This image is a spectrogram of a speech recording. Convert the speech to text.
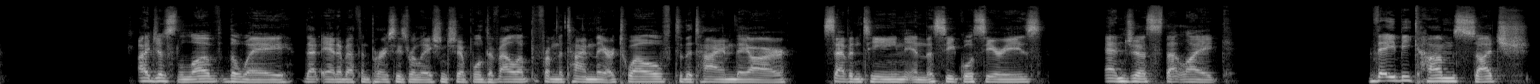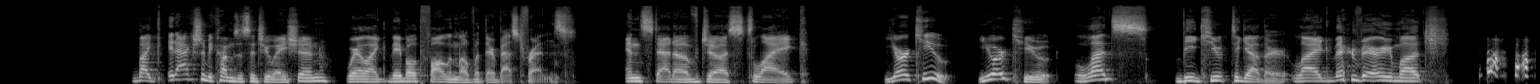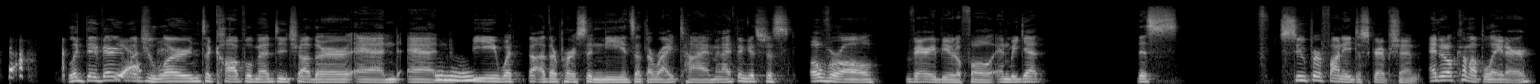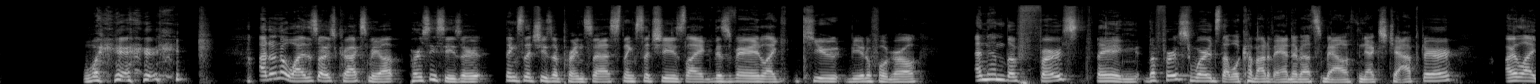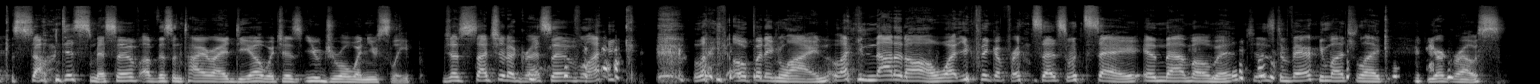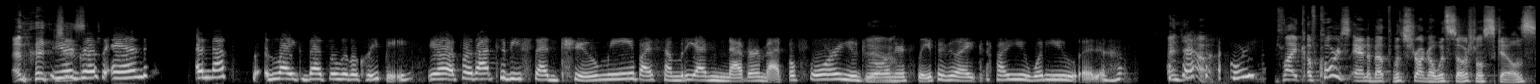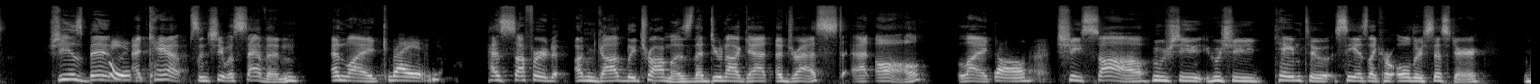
I just love the way that Annabeth and Percy's relationship will develop from the time they are 12 to the time they are 17 in the sequel series. And just that, like, they become such. Like, it actually becomes a situation where, like, they both fall in love with their best friends instead of just, like, you're cute. You're cute. Let's be cute together. Like, they're very much like they very yeah. much learn to complement each other and and mm-hmm. be what the other person needs at the right time and i think it's just overall very beautiful and we get this super funny description and it'll come up later where I don't know why this always cracks me up. Percy Caesar thinks that she's a princess, thinks that she's like this very like cute, beautiful girl. And then the first thing, the first words that will come out of Annabeth's mouth next chapter are like so dismissive of this entire idea, which is you drool when you sleep. Just such an aggressive, like, like opening line. Like, not at all what you think a princess would say in that moment. Just very much like, you're gross. And then you're gross, and and that's like that's a little creepy. You know, for that to be said to me by somebody I've never met before, you drool yeah. in your sleep and be like, "How do you? What do you?" And yeah, like of course Annabeth would struggle with social skills. She has been right. at camp since she was seven, and like right has suffered ungodly traumas that do not get addressed at all. Like oh. she saw who she who she came to see as like her older sister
